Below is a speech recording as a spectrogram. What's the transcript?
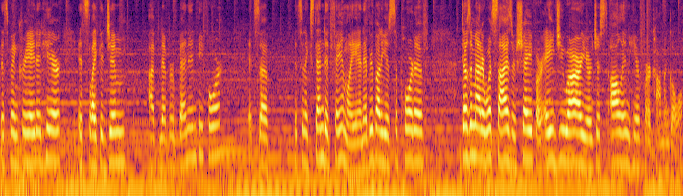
that's been created here. It's like a gym I've never been in before. It's, a, it's an extended family and everybody is supportive. Doesn't matter what size or shape or age you are, you're just all in here for a common goal.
